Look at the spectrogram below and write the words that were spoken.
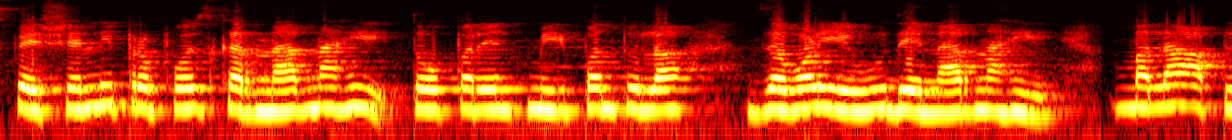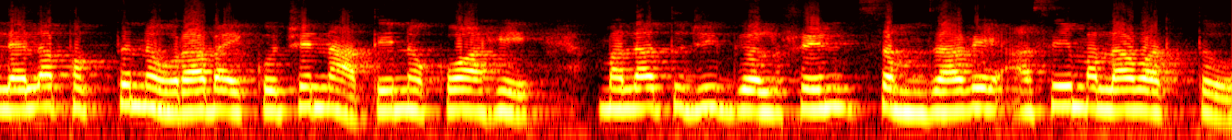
स्पेशली प्रपोज करणार नाही तोपर्यंत मी पण तुला जवळ येऊ देणार नाही. मला आपल्याला फक्त नवरा बायकोचे नाते नको आहे. मला तुझी गर्लफ्रेंड समजावे असे मला वाटतं.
